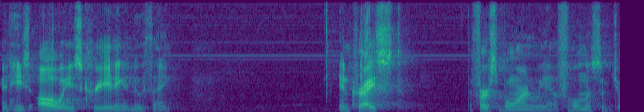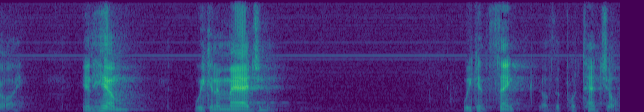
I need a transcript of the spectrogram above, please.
and He's always creating a new thing. In Christ, the firstborn, we have fullness of joy. In Him, we can imagine, we can think, of the potential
